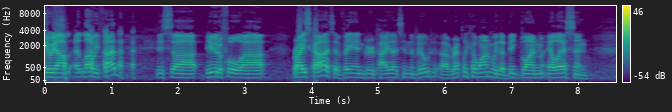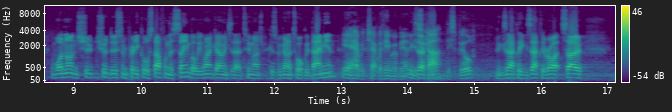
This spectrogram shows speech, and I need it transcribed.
here we are at Lowy Fab. This uh, beautiful uh, race car. It's a VN Group A that's in the build, a replica one with a big blown LS and, and whatnot, and should should do some pretty cool stuff on the scene. But we won't go into that too much because we're going to talk with Damien. Yeah, have a chat with him about Exactly. this car, this build. Exactly, exactly right. So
